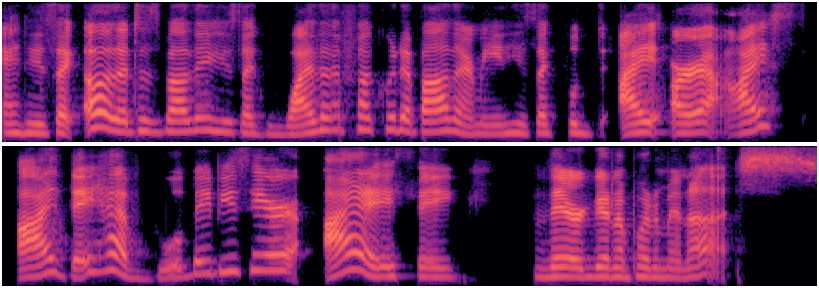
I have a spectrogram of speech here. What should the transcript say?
And he's like, oh, that doesn't bother you. He's like, why the fuck would it bother me? And he's like, well, I are I I they have ghoul babies here. I think they're gonna put them in us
